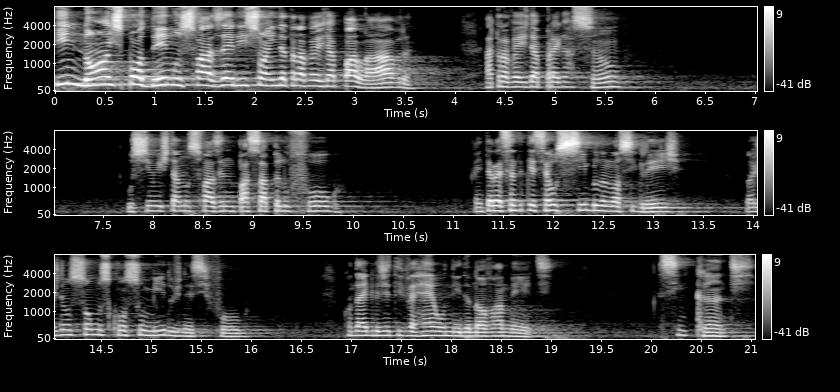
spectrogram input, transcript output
E nós podemos fazer isso ainda através da palavra, através da pregação. O Senhor está nos fazendo passar pelo fogo. É interessante que esse é o símbolo da nossa igreja. Nós não somos consumidos nesse fogo. Quando a igreja estiver reunida novamente, se encante,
